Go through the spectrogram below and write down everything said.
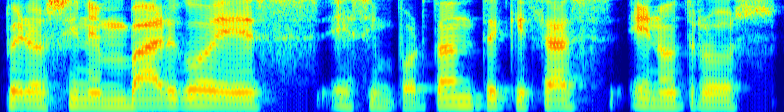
Pero sin embargo es, es importante, quizás en otros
